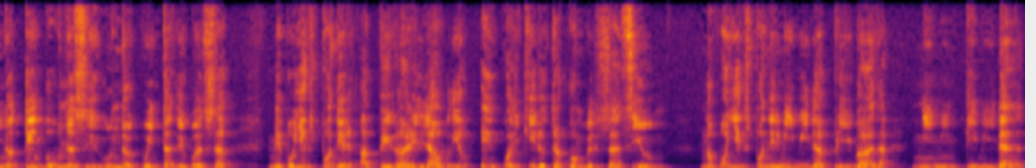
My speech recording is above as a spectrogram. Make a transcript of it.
no tengo una segunda cuenta de WhatsApp, me voy a exponer a pegar el audio en cualquier otra conversación. No voy a exponer mi vida privada, ni mi intimidad.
